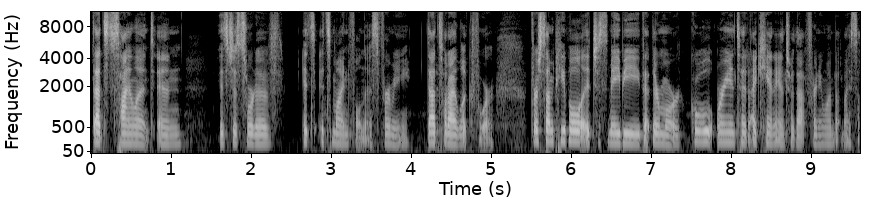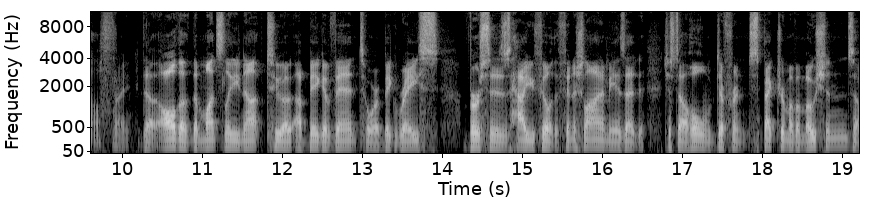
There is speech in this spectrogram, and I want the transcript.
that's silent and it's just sort of it's it's mindfulness for me. That's what I look for. For some people, it just may be that they're more goal oriented. I can't answer that for anyone but myself. Right. The, all the, the months leading up to a, a big event or a big race, versus how you feel at the finish line? I mean, is that just a whole different spectrum of emotions, or,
